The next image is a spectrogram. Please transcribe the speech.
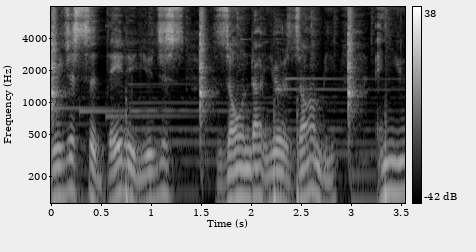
You're just sedated. You're just zoned out. You're a zombie, and you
